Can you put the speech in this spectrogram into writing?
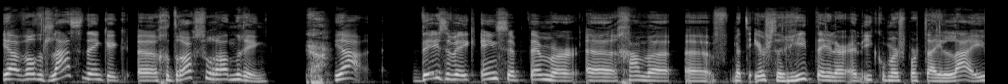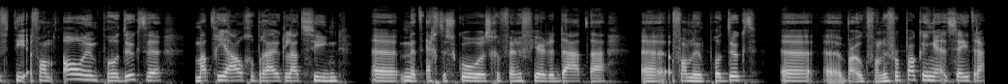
Ja, wel het laatste denk ik. eh, gedragsverandering. Ja. Ja, deze week 1 september eh, gaan we eh, met de eerste retailer en e-commerce partij live... die van al hun producten materiaalgebruik laat zien... eh, met echte scores, geverifieerde data van hun product... maar ook van hun verpakkingen, et cetera.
